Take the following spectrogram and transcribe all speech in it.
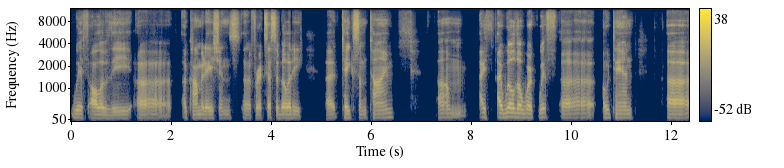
with all of the uh, accommodations uh, for accessibility uh, takes some time. Um, I, I will though work with uh, OTAN uh,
